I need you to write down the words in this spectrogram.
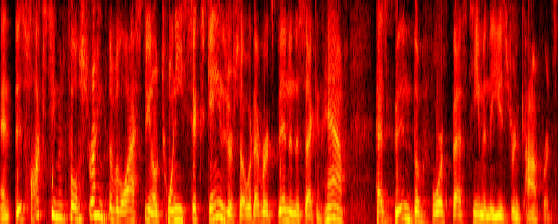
and this Hawks team at full strength over the last you know 26 games or so, whatever it's been in the second half, has been the fourth best team in the Eastern Conference.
